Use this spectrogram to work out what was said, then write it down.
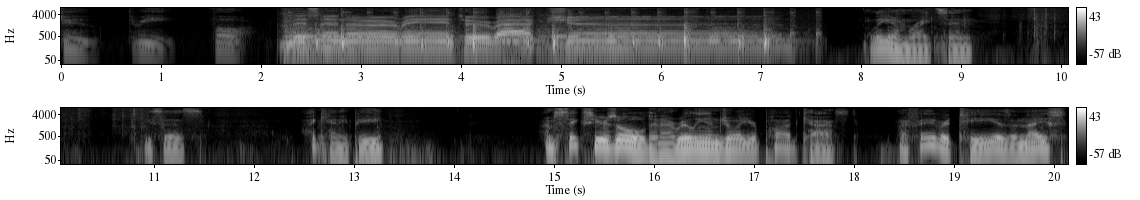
Two, three, four. Listener interaction. Liam writes in. He says, Hi, Kenny P. I'm six years old and I really enjoy your podcast. My favorite tea is a nice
